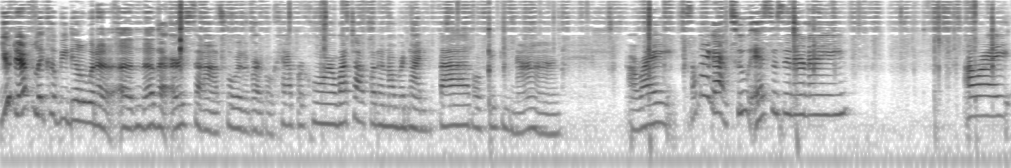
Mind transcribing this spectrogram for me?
You definitely could be dealing with a, another earth sign towards the Virgo Capricorn. Watch out for the number 95 or 59. All right. Somebody got two S's in their name. All right.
